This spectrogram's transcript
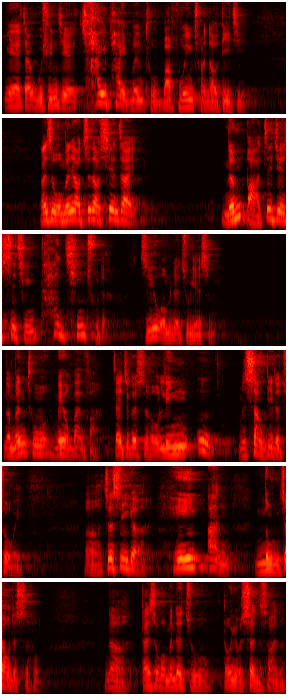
也在五旬节差派门徒把福音传到地极。但是我们要知道，现在能把这件事情看清楚的，只有我们的主耶稣。那门徒没有办法在这个时候领悟我们上帝的作为，啊，这是一个黑暗笼罩的时候。那但是我们的主都有胜算了，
